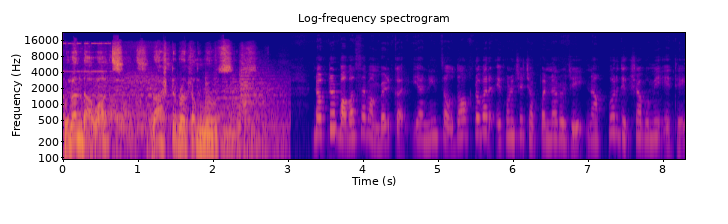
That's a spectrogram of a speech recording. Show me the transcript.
बुलंद आवाज. राष्ट्रप्रथम न्यूज. डॉक्टर बाबासाहेब आंबेडकर यांनी चौदा ऑक्टोबर एकोणीसशे छप्पन्न रोजी नागपूर दीक्षाभूमी येथे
